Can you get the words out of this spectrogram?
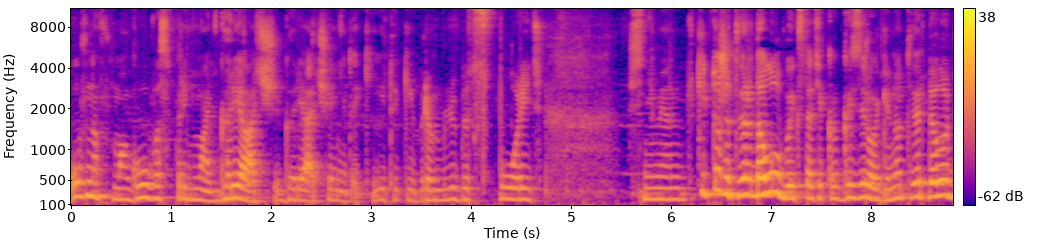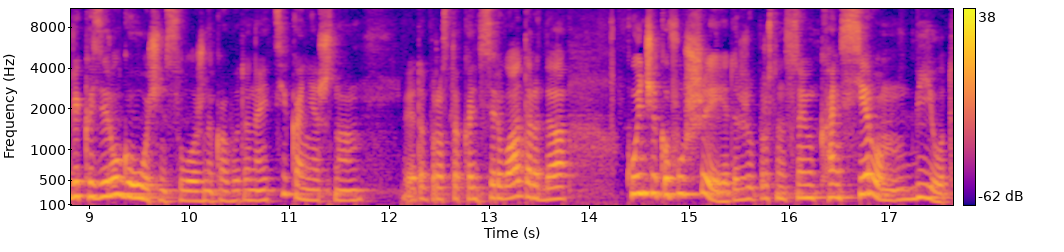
овнов могу воспринимать. Горячие, горячие они такие, такие прям любят спорить с ними. Такие тоже твердолобые, кстати, как козероги. Но твердолобие козерога очень сложно кого-то найти, конечно. Это просто консерватор до кончиков ушей. Это же просто своим консервом бьет.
